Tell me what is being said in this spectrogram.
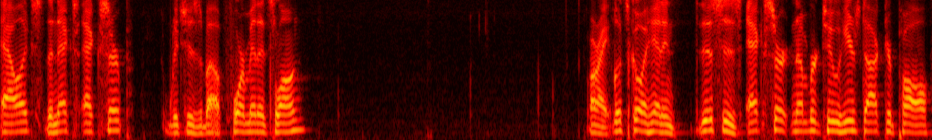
Alex, the next excerpt? which is about four minutes long. All right, let's go ahead and this is excerpt number two. Here's Dr. Paul,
